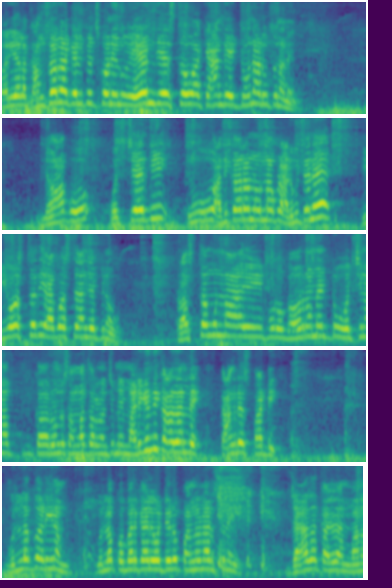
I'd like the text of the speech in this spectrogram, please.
మరి ఇలా కంసర్రా గెలిపించుకొని నువ్వు ఏం చేస్తావు ఆ క్యాండిడేట్ అని అడుగుతున్నా నేను. నాకు వచ్చేది నువ్వు అధికారంలో ఉన్నప్పుడు అడిగితేనే ఇగ వస్తుంది అగొస్తుంది అని చెప్పినావు. ప్రస్తుతం ఉన్న ఇప్పుడు గవర్నమెంట్ వచ్చిన రెండు సంవత్సరాల నుంచి మేము అడిగింది కాదనిలే కాంగ్రెస్ పార్టీ. గుళ్ళకు అడిగినాం. గుళ్ళకు కొబ్బరికాయలు కొట్టారు పనులు నడుస్తున్నాయి. జాగ్రత్త మన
